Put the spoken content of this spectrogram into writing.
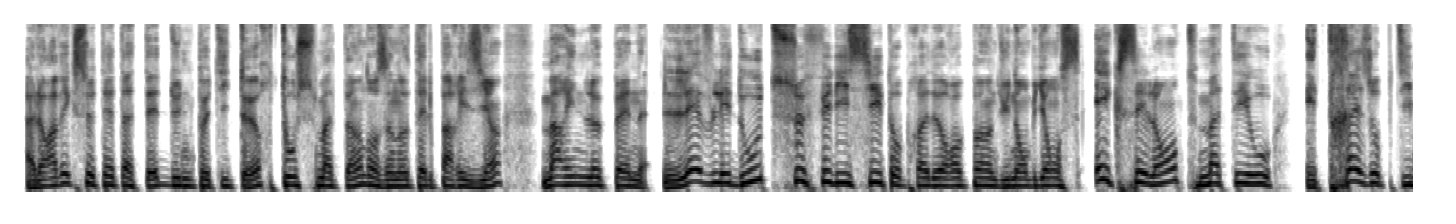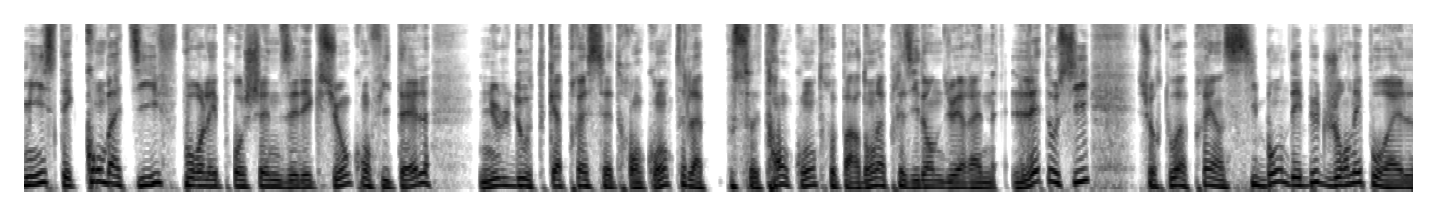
Alors avec ce tête-à-tête d'une petite heure, tôt ce matin, dans un hôtel parisien, Marine Le Pen lève les doutes, se félicite auprès d'Europe 1 d'une ambiance excellente. Matteo est très optimiste et combatif pour les prochaines élections, confie-t-elle. Nul doute qu'après cette rencontre, la, pardon, la présidente du RN l'est aussi, surtout après un si bon début de journée pour elle.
